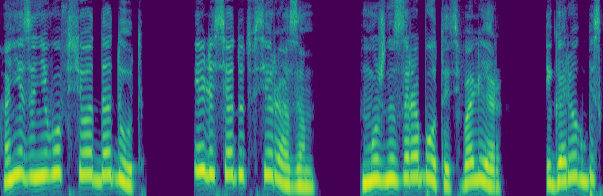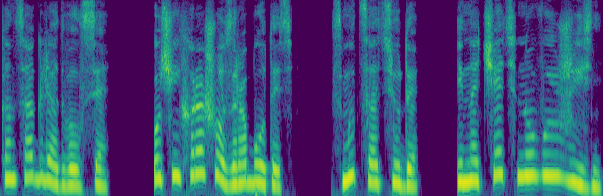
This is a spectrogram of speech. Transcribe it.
Они за него все отдадут. Или сядут все разом. Можно заработать, Валер. Игорек без конца оглядывался. Очень хорошо заработать. Смыться отсюда и начать новую жизнь.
